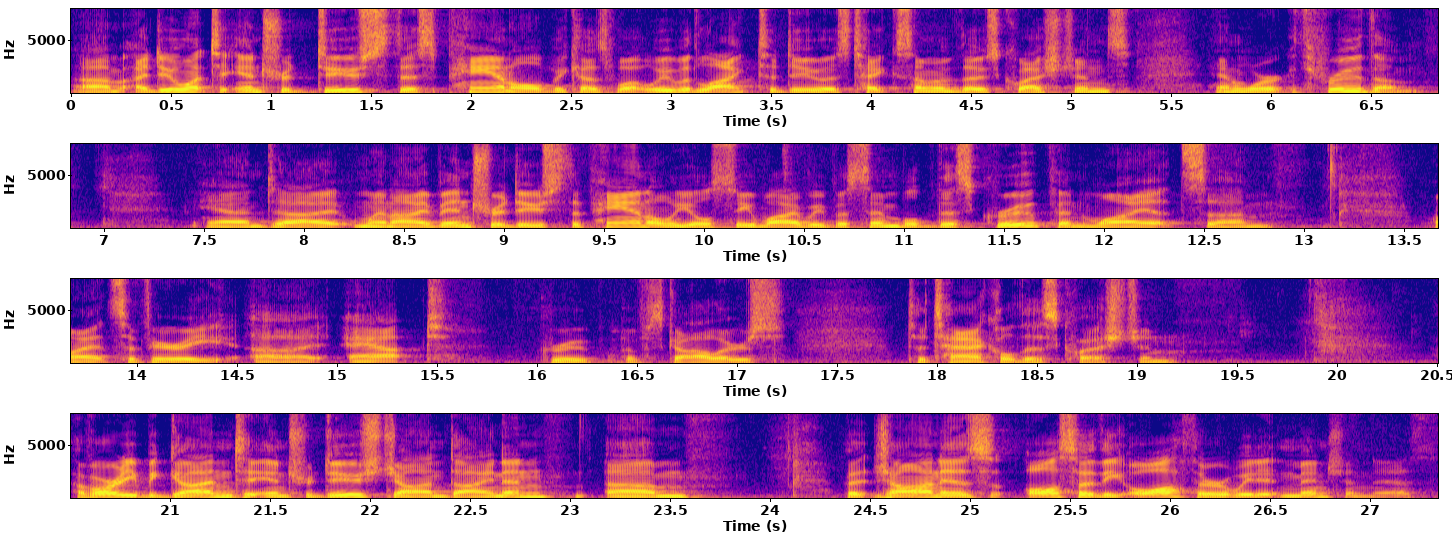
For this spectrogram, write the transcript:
Um, I do want to introduce this panel because what we would like to do is take some of those questions and work through them. And uh, when I've introduced the panel, you'll see why we've assembled this group and why it's, um, why it's a very uh, apt group of scholars to tackle this question. I've already begun to introduce John Dinan, um, but John is also the author, we didn't mention this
